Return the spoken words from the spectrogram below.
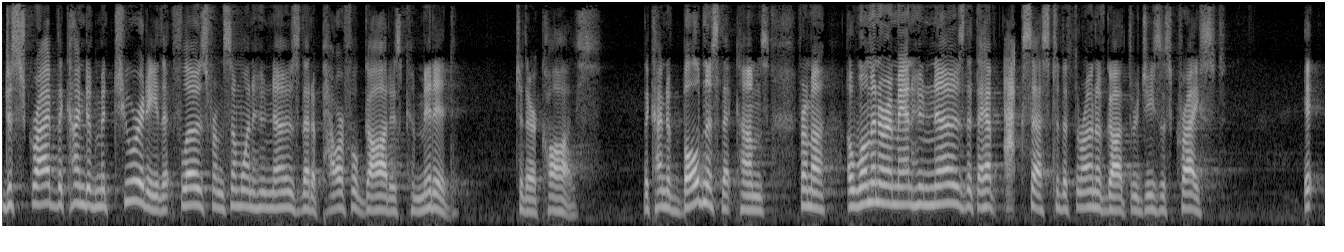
describe the kind of maturity that flows from someone who knows that a powerful God is committed to their cause the kind of boldness that comes from a, a woman or a man who knows that they have access to the throne of God through Jesus Christ. It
